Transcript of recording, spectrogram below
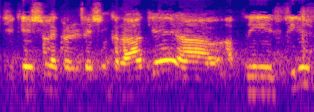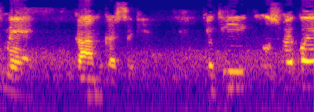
एजुकेशनल एक्रेडिटेशन करा के अपनी फ़ील्ड में काम कर सके। क्योंकि उसमें कोई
